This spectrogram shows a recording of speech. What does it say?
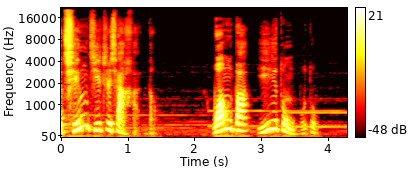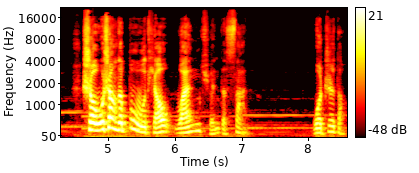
情急之下喊道。王八一动不动，手上的布条完全的散了。我知道。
